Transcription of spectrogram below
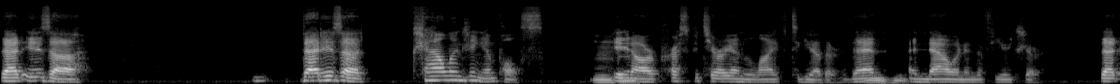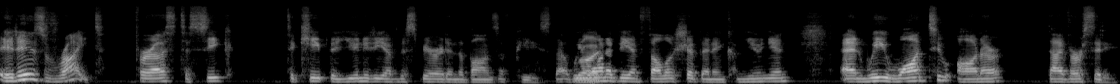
that is a that is a challenging impulse mm-hmm. in our Presbyterian life together, then mm-hmm. and now and in the future. That it is right for us to seek to keep the unity of the Spirit in the bonds of peace, that we right. want to be in fellowship and in communion, and we want to honor diversity,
